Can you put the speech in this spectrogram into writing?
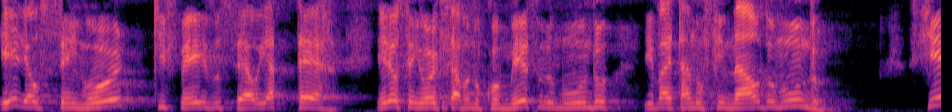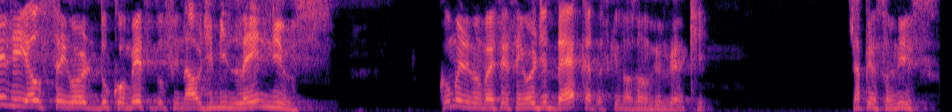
Ele é o Senhor que fez o céu e a terra. Ele é o Senhor que estava no começo do mundo e vai estar no final do mundo. Se Ele é o Senhor do começo e do final de milênios, como Ele não vai ser Senhor de décadas que nós vamos viver aqui? Já pensou nisso?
